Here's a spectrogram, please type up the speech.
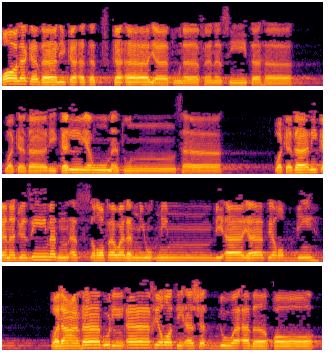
قَالَ كَذَلِكَ أَتَتْكَ آيَاتُنَا فَنَسِيتَهَا وَكَذَلِكَ الْيَوْمَ تُنسَى وَكَذَلِكَ نَجْزِي مَنْ أَسْرَفَ وَلَمْ يُؤْمِنْ بِآيَاتِ رَبِّهِ وَلَعَذَابُ الْآخِرَةِ أَشَدُّ وَأَبْقَى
